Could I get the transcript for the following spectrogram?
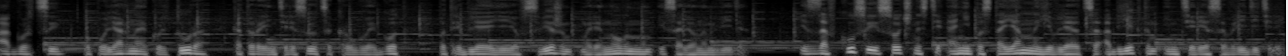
Огурцы – популярная культура, которая интересуется круглый год, потребляя ее в свежем, маринованном и соленом виде. Из-за вкуса и сочности они постоянно являются объектом интереса вредителей.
